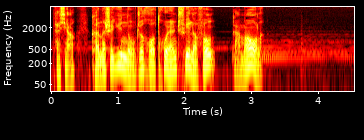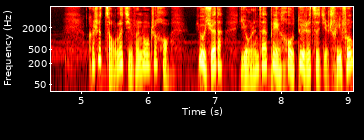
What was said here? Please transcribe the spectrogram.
他想，可能是运动之后突然吹了风，感冒了。可是走了几分钟之后，又觉得有人在背后对着自己吹风，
